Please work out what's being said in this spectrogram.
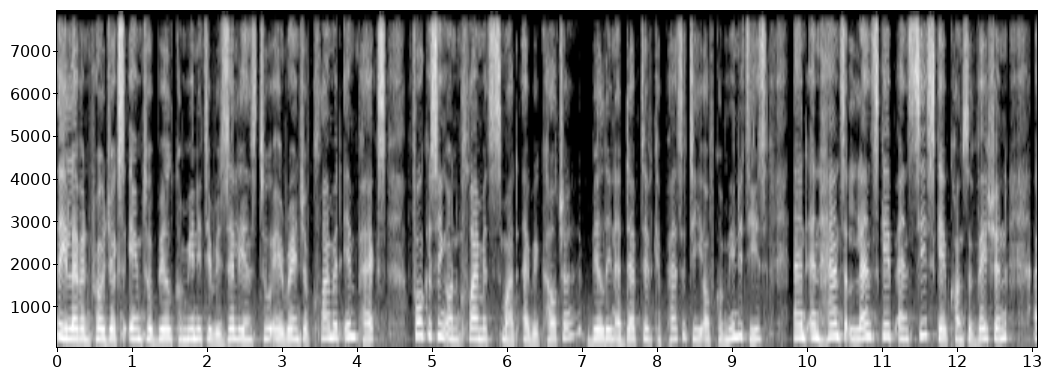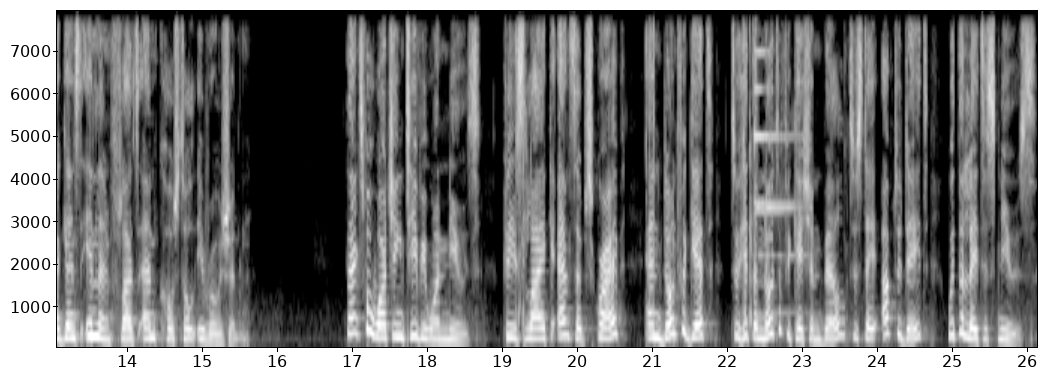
The 11 projects aim to build community resilience to a range of climate impacts, focusing on climate-smart agriculture, building adaptive capacity of communities, and enhance landscape and seascape conservation against inland floods and coastal erosion. Thanks for watching TVWAN News. Please like and subscribe, and don't forget to hit the notification bell to stay up to date with the latest news.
